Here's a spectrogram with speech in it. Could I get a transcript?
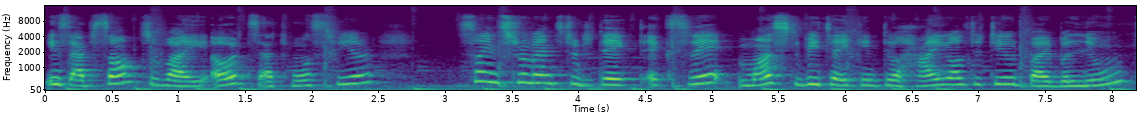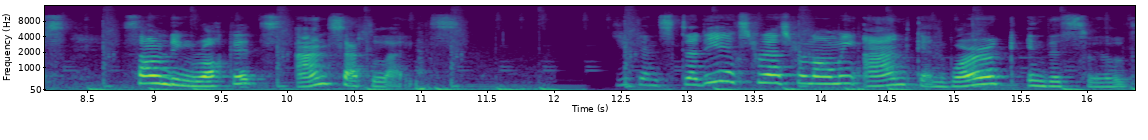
is absorbed by Earth's atmosphere So, instruments to detect X ray must be taken to high altitude by balloons, sounding rockets, and satellites. You can study X ray astronomy and can work in this field.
